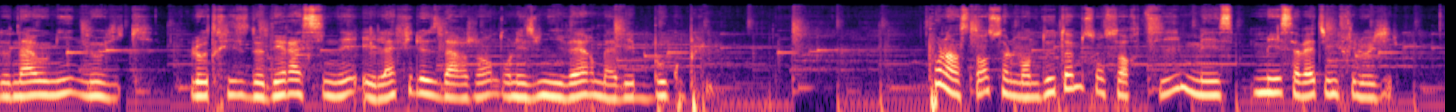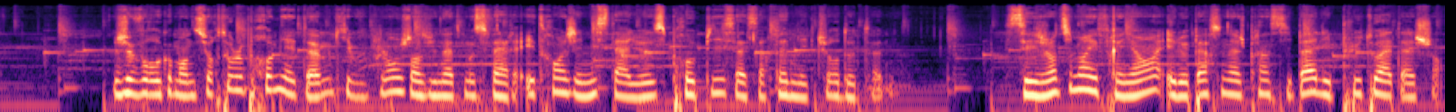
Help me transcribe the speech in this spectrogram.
de Naomi Novik, l'autrice de Déraciné et La fileuse d'argent dont les univers m'avaient beaucoup plu. Pour l'instant, seulement deux tomes sont sortis, mais, ça va être une trilogie. Je vous recommande surtout le premier tome qui vous plonge dans une atmosphère étrange et mystérieuse propice à certaines lectures d'automne. C'est gentiment effrayant et le personnage principal est plutôt attachant.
